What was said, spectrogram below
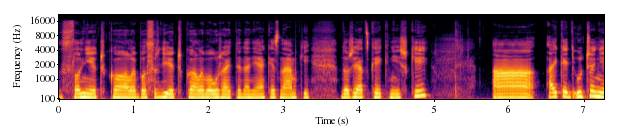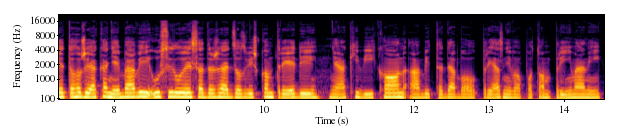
slniečko alebo srdiečko alebo už aj teda nejaké známky do žiackej knižky. A aj keď učenie toho žiaka nebaví, usiluje sa držať so zvyškom triedy nejaký výkon, aby teda bol priaznivo potom príjmaný.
